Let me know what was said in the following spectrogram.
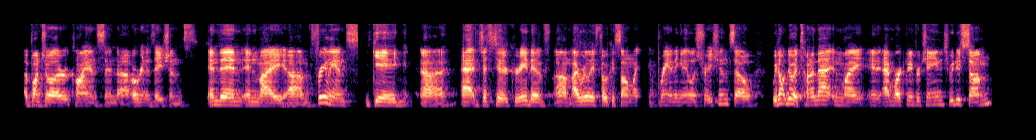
a bunch of other clients and uh, organizations and then in my um, freelance gig uh, at Jesse Taylor Creative, um, I really focus on like branding and illustration. So we don't do a ton of that in my in, at Marketing for Change. We do some,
